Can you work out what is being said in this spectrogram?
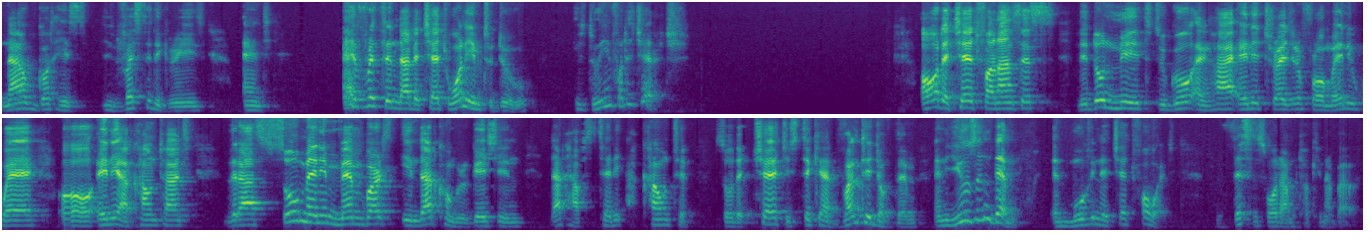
now got his university degrees, and everything that the church wanted him to do, he's doing for the church. All the church finances, they don't need to go and hire any treasurer from anywhere or any accountant. there are so many members in that congregation that have studied accounting. So the church is taking advantage of them and using them and moving the church forward. This is what I'm talking about.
